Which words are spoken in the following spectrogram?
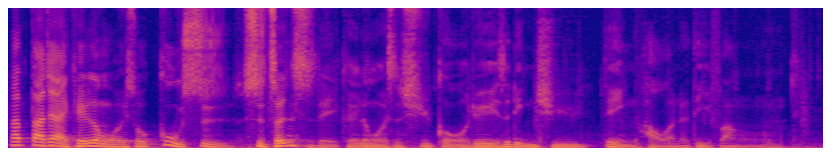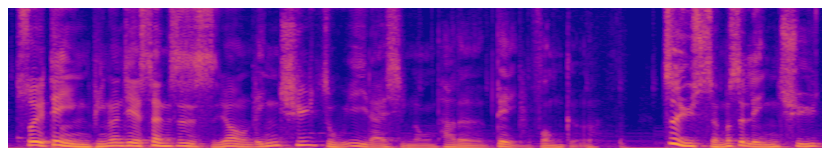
那大家也可以认为说，故事是真实的，也可以认为是虚构。我觉得也是林区电影好玩的地方。所以电影评论界甚至使用林区主义来形容他的电影风格。至于什么是林区？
